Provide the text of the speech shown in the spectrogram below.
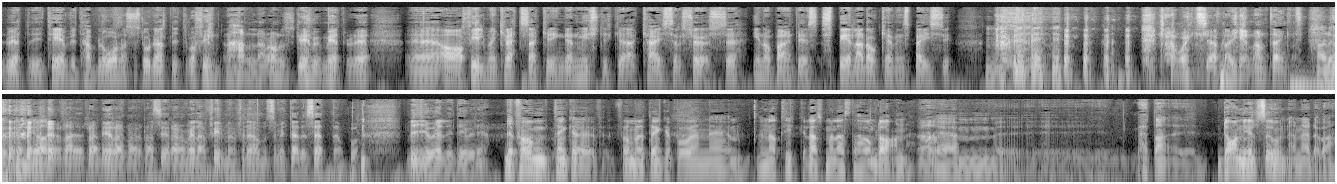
du vet i tv-tablån och så stod det alltid lite vad filmen handlar om. Då skrev ju Metro det. Eh, ja filmen kretsar kring den mystiska Kaiser Söze inom parentes spelad av Kevin Spacey. Mm. den var inte så jävla genomtänkt. Ja det är genialt. Raderade, raserade de hela filmen för de som inte hade sett den på bio eller DVD. Det får tänka, får mig att tänka på en, eh, en artikel som jag läste häromdagen. Ja. Ehm, eh, han, Daniel Sunen är det va?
